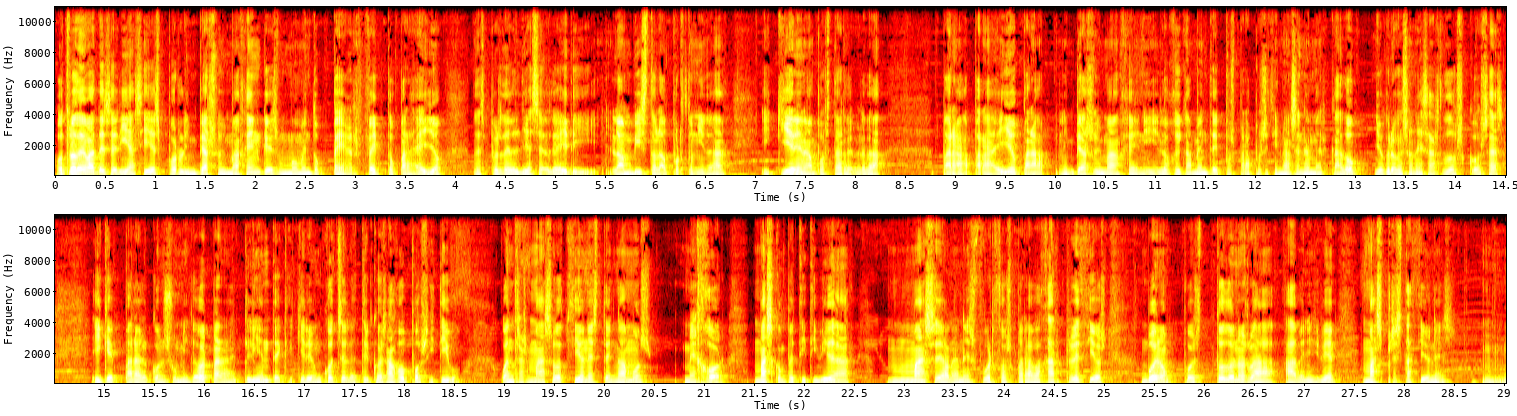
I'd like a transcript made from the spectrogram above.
Otro debate sería si es por limpiar su imagen, que es un momento perfecto para ello después del Dieselgate y lo han visto la oportunidad y quieren apostar de verdad para, para, ello, para limpiar su imagen y lógicamente pues para posicionarse en el mercado. Yo creo que son esas dos cosas y que para el consumidor, para el cliente que quiere un coche eléctrico es algo positivo. Cuantas más opciones tengamos, mejor, más competitividad, más se harán esfuerzos para bajar precios, bueno, pues todo nos va a venir bien, más prestaciones, mm,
